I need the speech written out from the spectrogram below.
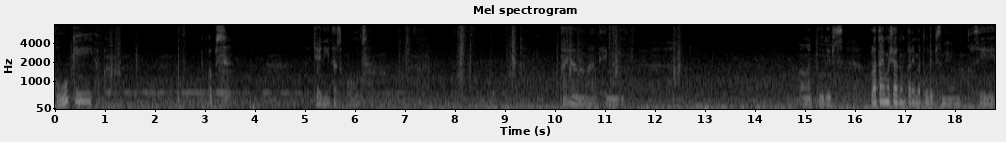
Okay. Oops. Janita's rolls. Ayan ang ating mga tulips. Wala tayong masyadong tanim na tulips ngayon kasi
